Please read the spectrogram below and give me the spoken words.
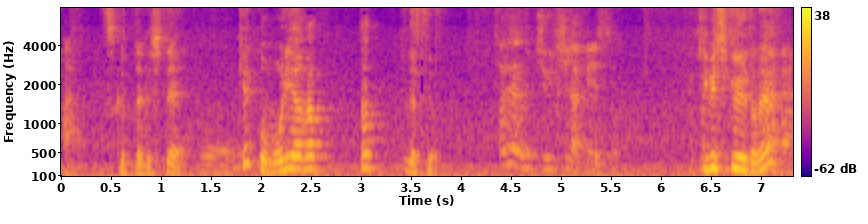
はい。作ったりしておー。結構盛り上がったんですよ。それはうちうちだけですよ。厳しく言うとね。だか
